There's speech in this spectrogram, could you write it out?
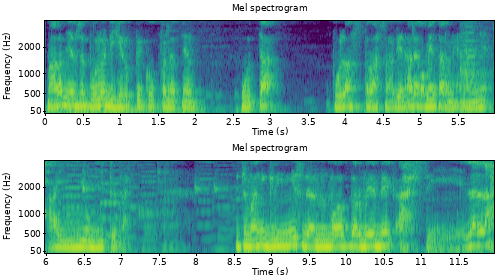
Malam jam 10 dihirup pikuk penatnya Uta pulang setelah seharian. Ada komentar nih namanya Ayu gitu dah. Ditemani gerimis dan motor bebek asih lelah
